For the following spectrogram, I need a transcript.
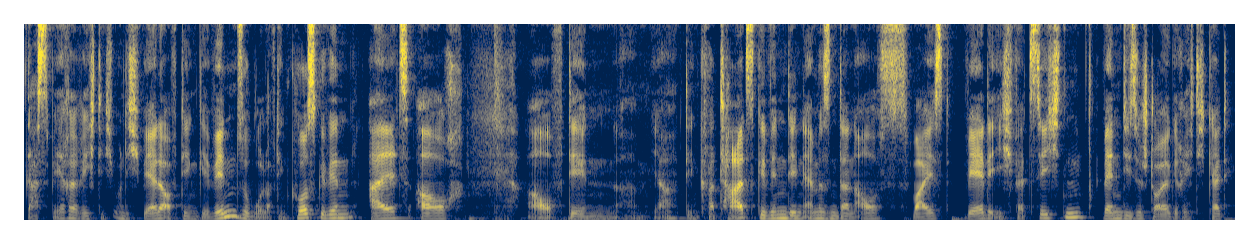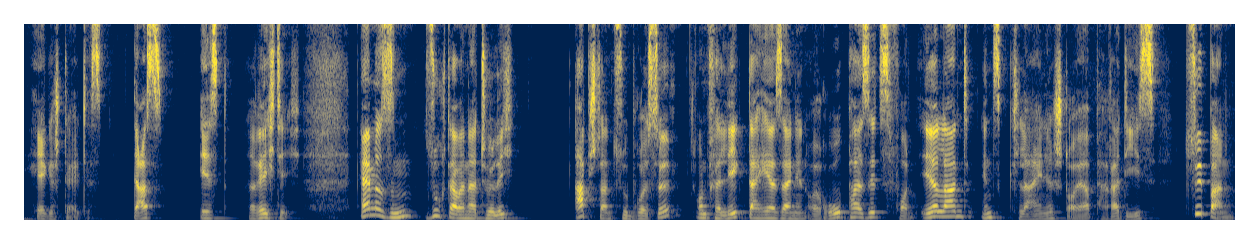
das wäre richtig. Und ich werde auf den Gewinn, sowohl auf den Kursgewinn als auch auf den, äh, ja, den Quartalsgewinn, den Amazon dann ausweist, werde ich verzichten, wenn diese Steuergerechtigkeit hergestellt ist. Das ist richtig. Amazon sucht aber natürlich Abstand zu Brüssel und verlegt daher seinen Europasitz von Irland ins kleine Steuerparadies Zypern.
